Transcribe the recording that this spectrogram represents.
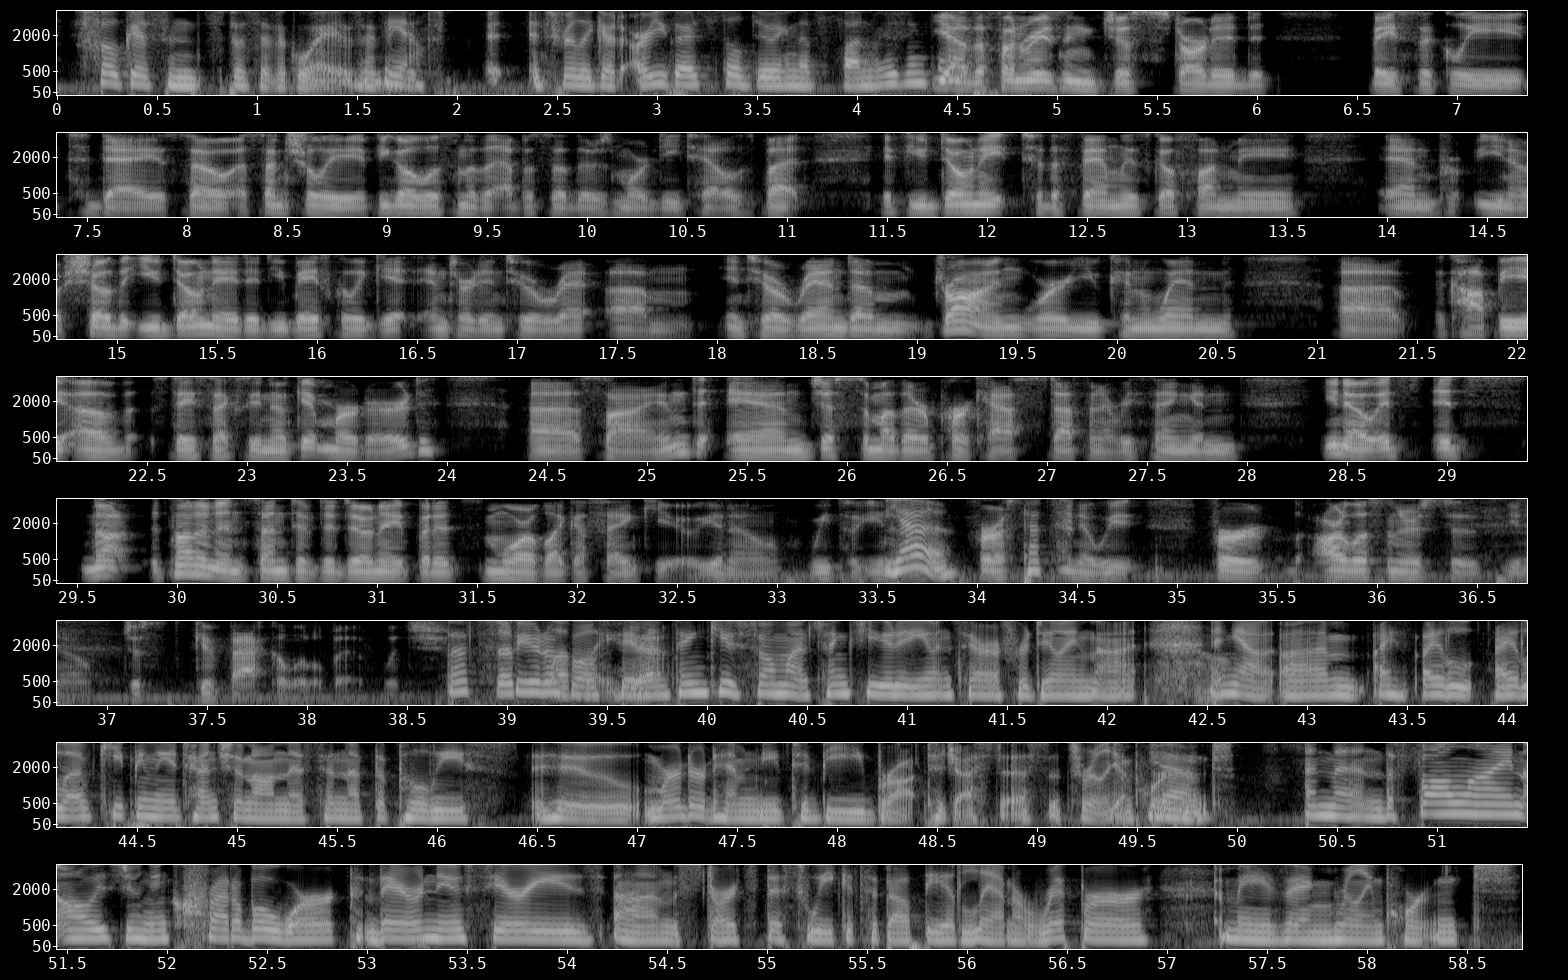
focus in specific ways. I think Yeah. it's, it's really good. Are you guys still doing the fundraising? Thing? Yeah, the fundraising just started basically today. So essentially, if you go listen to the episode, there's more details. But if you donate to the family's GoFundMe and you know show that you donated, you basically get entered into a ra- um, into a random drawing where you can win uh, a copy of "Stay Sexy, Don't Get Murdered" uh, signed, and just some other Purrcast stuff and everything. And you know, it's it's not it's not an incentive to donate, but it's more of like a thank you. You know, we t- you know Yeah, for us, that's- you know, we for our listeners to you know just give back a little bit, which That's, That's beautiful, lovely. Stephen. Yeah. Thank you so much. Thank you to you and Sarah for doing that. And yeah, um, I, I I love keeping the attention on this, and that the police who murdered him need to be brought to justice. It's really important. And then the Fall Line, always doing incredible work. Their new series um, starts this week. It's about the Atlanta Ripper. Amazing. Really important.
